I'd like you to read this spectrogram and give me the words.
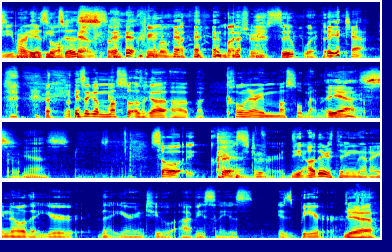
cheese, you party might as well pizzas. have some cream of mu- mushroom soup with it. yeah, It's like a muscle, it's like a, a, a culinary muscle memory. yes, yes. So, uh, Christopher, the other thing that I know that you're that you're into, obviously, is is beer. Yeah.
